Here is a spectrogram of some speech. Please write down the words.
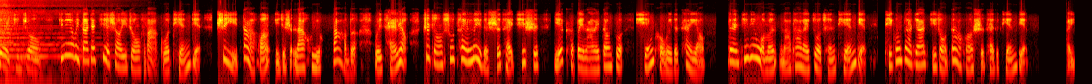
各位听众，今天要为大家介绍一种法国甜点，是以大黄，也就是拉灰大的为材料。这种蔬菜类的食材其实也可被拿来当做咸口味的菜肴，但今天我们拿它来做成甜点，提供大家几种大黄食材的甜点，哎，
